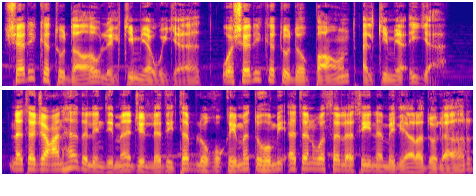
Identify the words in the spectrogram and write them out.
شركة داو للكيميائيات وشركة دوبونت الكيميائية نتج عن هذا الاندماج الذي تبلغ قيمته 130 مليار دولار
